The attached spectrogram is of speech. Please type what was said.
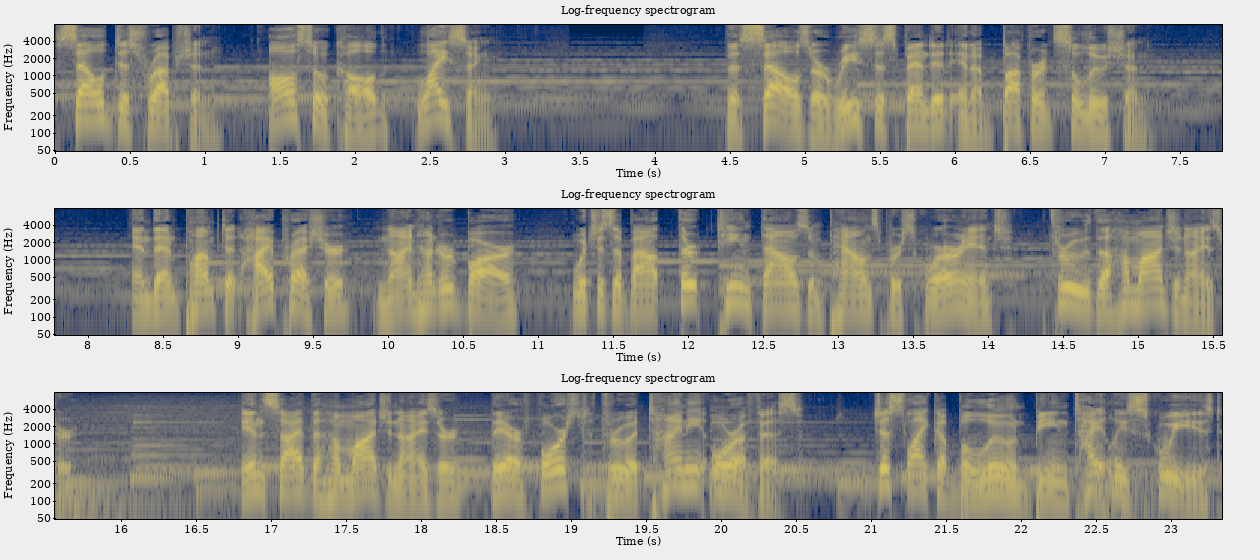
cell disruption, also called lysing. The cells are resuspended in a buffered solution and then pumped at high pressure, 900 bar, which is about 13,000 pounds per square inch, through the homogenizer. Inside the homogenizer, they are forced through a tiny orifice. Just like a balloon being tightly squeezed,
